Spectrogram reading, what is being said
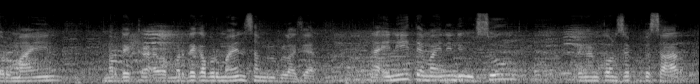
bermain merdeka eh, merdeka bermain sambil belajar. Nah ini tema ini diusung dengan konsep besar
